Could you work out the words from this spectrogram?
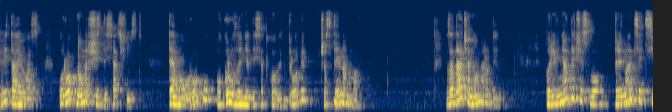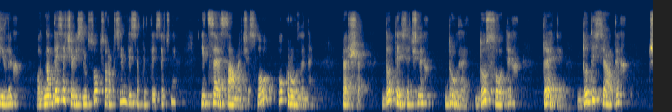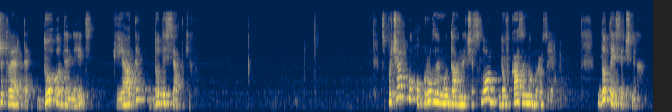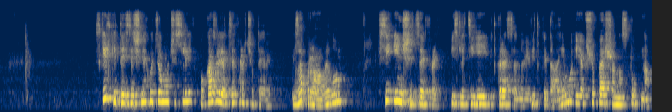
Вітаю вас! Урок номер 66. Тема уроку округлення десяткових дробів, частина 2. Задача номер 1. Порівняти число 13,1847 десятитисячних і це саме число округлене. Перше до тисячних, друге до сотих, третє до десятих, четверте до одиниць, п'яте до десятків. Спочатку округлимо дане число до вказаного розряду. До тисячних. Скільки тисячних у цьому числі показує цифра 4. За правилом, всі інші цифри після цієї підкресленої відкидаємо, і якщо перша наступна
